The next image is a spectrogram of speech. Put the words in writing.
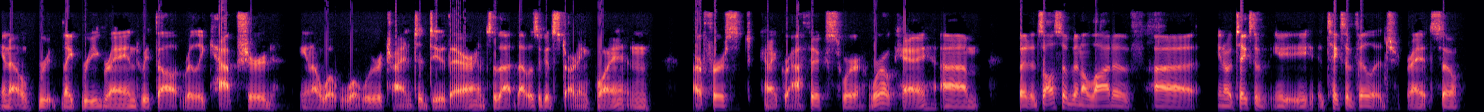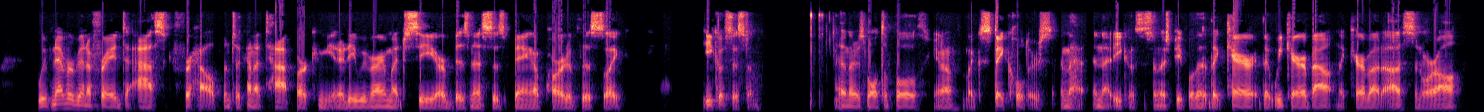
you know re- like regrained we thought really captured you know what what we were trying to do there and so that that was a good starting point. and our first kind of graphics were were okay um, but it's also been a lot of uh, you know it takes a it takes a village right so we've never been afraid to ask for help and to kind of tap our community. We very much see our business as being a part of this like ecosystem. And there's multiple, you know, like stakeholders in that in that ecosystem. There's people that, that care that we care about and that care about us, and we're all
